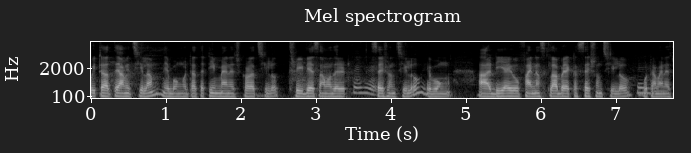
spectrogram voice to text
ওইটাতে আমি ছিলাম এবং ওটাতে টিম ম্যানেজ করা ছিল। থ্রি ডেজ আমাদের সেশন ছিল এবং ডিআইও ফাইন্যান্স ক্লাবের একটা সেশন ছিল ওটা ম্যানেজ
